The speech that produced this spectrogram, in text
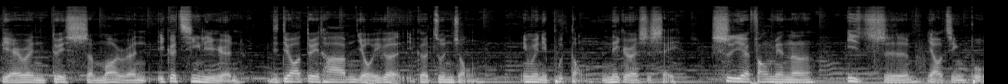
别人，你对什么人，一个经理人，你都要对他有一个一个尊重，因为你不懂那个人是谁。事业方面呢，一直要进步，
